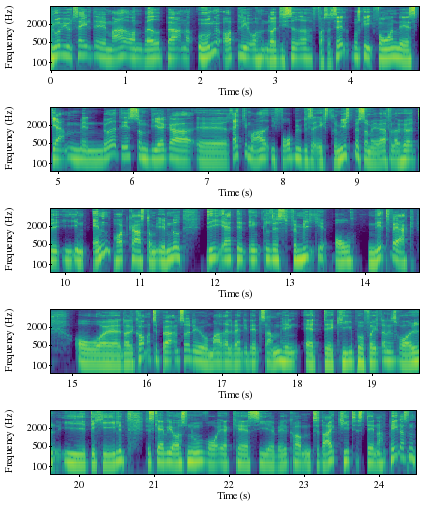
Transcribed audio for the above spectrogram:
Nu har vi jo talt øh, meget om, hvad børn og unge oplever, når de sidder for sig selv, måske foran øh, skærmen, men noget af det, som virker øh, rigtig meget i forebyggelse af ekstremisme, som jeg i hvert fald har hørt det i en anden podcast om emnet, det er den enkeltes familie og netværk. Og øh, når det kommer til børn, så er det jo meget relevant i den sammenhæng at øh, kigge på forældrenes rolle i det hele. Det skal vi også nu, hvor jeg kan sige velkommen til dig, Kit Stenner Petersen,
